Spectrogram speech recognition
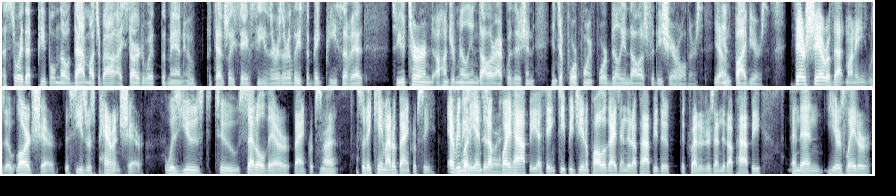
a story that people know that much about. I started with the man who potentially saved Caesars, or at least a big piece of it. So you turned a $100 million acquisition into $4.4 billion for these shareholders Yeah. in five years. Their share of that money was a large share. The Caesars parent share was used to settle their bankruptcy. Right. So they came out of bankruptcy. Everybody Amazing ended story. up quite happy. I think TPG and Apollo guys ended up happy. The, the creditors ended up happy. And then years later,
